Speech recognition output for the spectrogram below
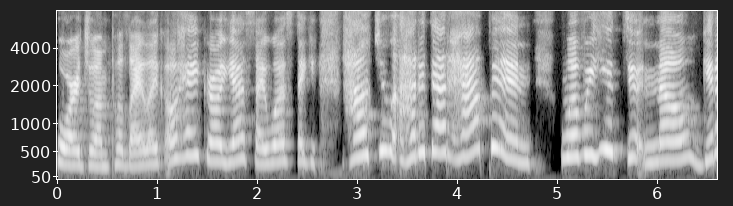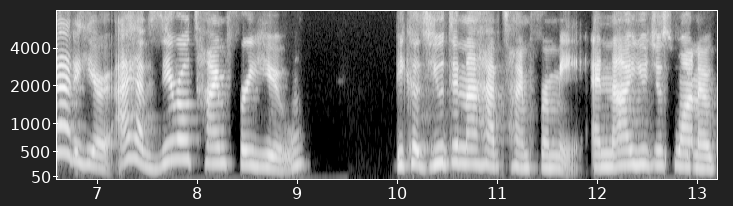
cordial and polite, like, oh, hey, girl, yes, I was. Thank you. How'd you, how did that happen? What were you doing? No, get out of here. I have zero time for you because you did not have time for me. And now you just want to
